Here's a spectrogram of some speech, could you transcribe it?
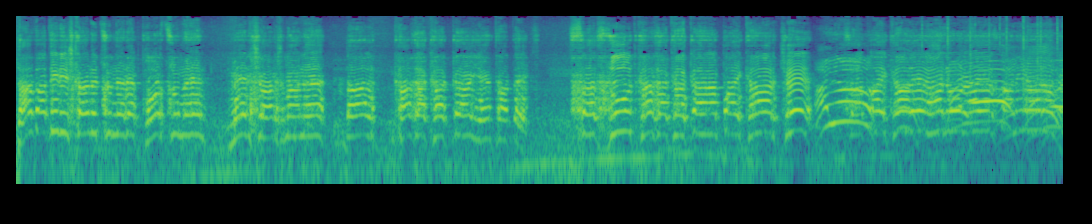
Դավադիր իշխանությունները փորձում են մեր շարժմանը տալ քաղաքական ենթատեքստ։ Սա զուտ քաղաքական պայքար չէ։ Սա պայքար է հանուն Հայաստանի Հանրապետության։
